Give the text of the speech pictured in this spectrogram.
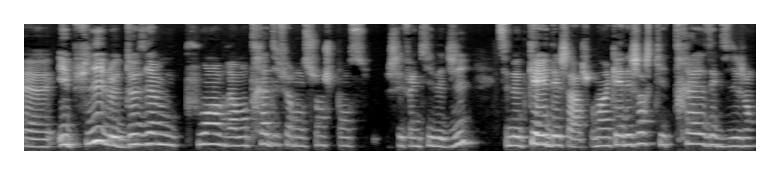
Et puis le deuxième point vraiment très différenciant, je pense, chez Funky Veggie, c'est notre cahier des charges. On a un cahier des charges qui est très exigeant.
